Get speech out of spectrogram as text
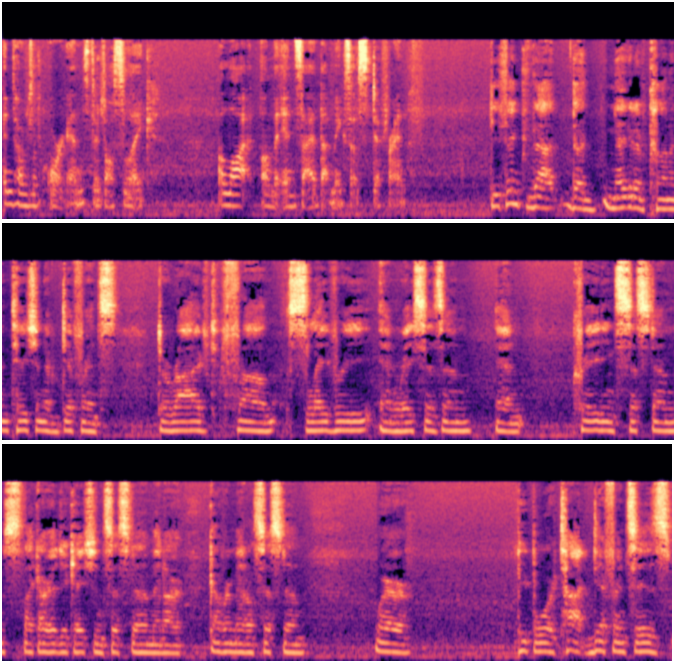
in terms of organs. There's also like a lot on the inside that makes us different. Do you think that the negative connotation of difference derived from slavery and racism and creating systems like our education system and our governmental system where people were taught difference is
